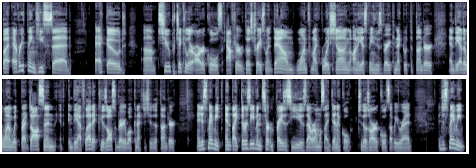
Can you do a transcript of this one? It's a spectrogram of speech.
But everything he said echoed um, two particular articles after those trades went down. One from like Royce Young on ESPN, who's very connected with the Thunder, and the other one with Brett Dawson in the Athletic, who's also very well connected to the Thunder. And just made me and like there was even certain phrases he used that were almost identical to those articles that we read. It just made me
